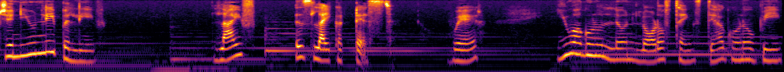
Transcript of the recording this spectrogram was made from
genuinely believe life is like a test where you are going to learn a lot of things. There are going to be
